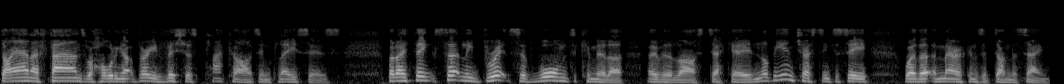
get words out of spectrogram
Diana fans were holding up very vicious placards in places. But I think certainly Brits have warmed to Camilla over the last decade, and it'll be interesting to see whether Americans have done the same.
